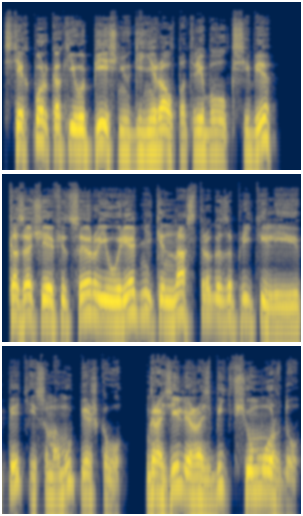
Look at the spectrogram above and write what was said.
С тех пор, как его песню генерал потребовал к себе, казачьи офицеры и урядники настрого запретили ее петь и самому Пешкову грозили разбить всю морду,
